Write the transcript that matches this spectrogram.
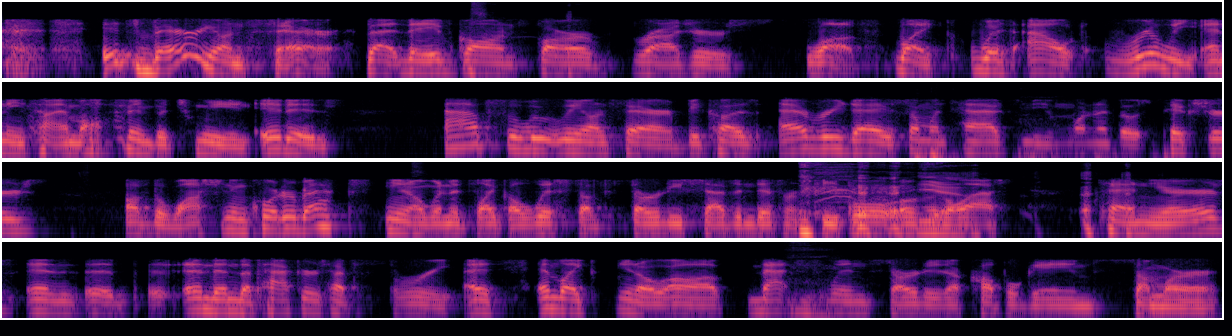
it's very unfair that they've gone Favre Rodgers love, like without really any time off in between. It is absolutely unfair because every day someone tags me in one of those pictures of the Washington quarterbacks, you know, when it's like a list of 37 different people over Yeah. the last 10 years and uh, and then the Packers have 3. And, and like, you know, uh Matt Flynn started a couple games somewhere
